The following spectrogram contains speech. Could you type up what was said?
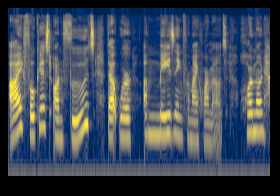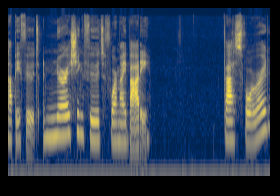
I focused on foods that were amazing for my hormones, hormone happy foods, nourishing foods for my body. Fast forward,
